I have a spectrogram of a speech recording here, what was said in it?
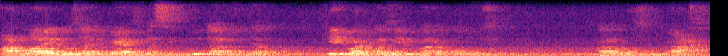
Agora ele nos adverte da segunda vida que ele vai fazer para conosco, para nos julgar,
